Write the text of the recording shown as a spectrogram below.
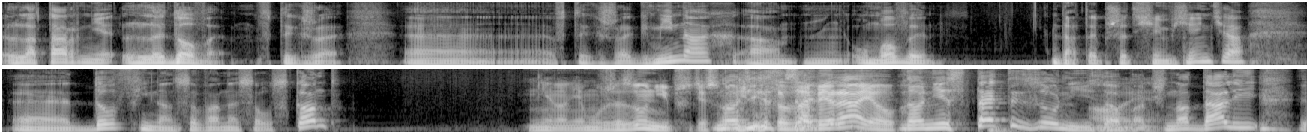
latarnie LEDowe w tychże, e, w tychże gminach, a mm, umowy na te przedsięwzięcia e, dofinansowane są skąd? Nie no, nie mów, że z Unii, przecież oni tylko zabierają. No niestety z Unii, Ojej. zobacz. No dali y,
